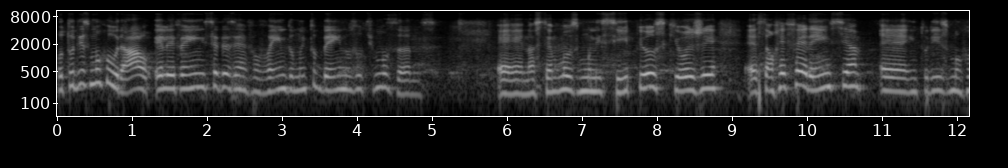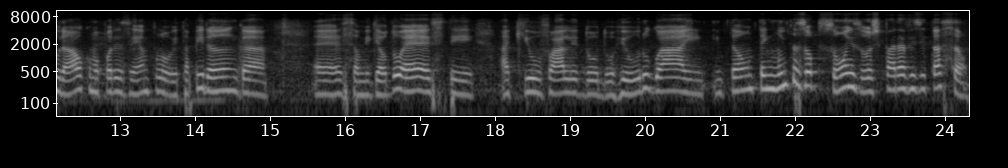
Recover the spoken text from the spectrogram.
o turismo rural ele vem se desenvolvendo muito bem nos últimos anos. É, nós temos municípios que hoje é, são referência é, em turismo rural, como por exemplo Itapiranga, é, São Miguel do Oeste, aqui o Vale do, do Rio Uruguai. Então, tem muitas opções hoje para visitação.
